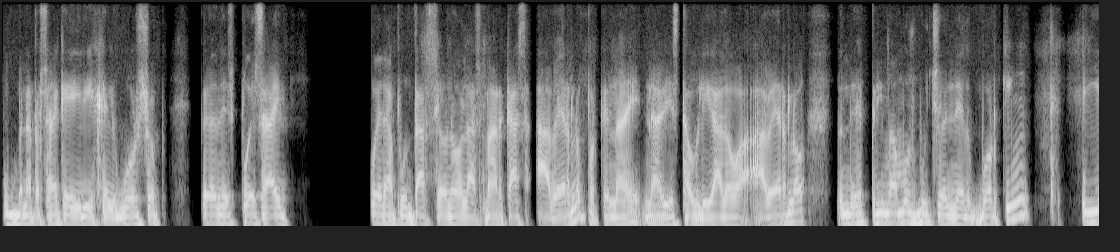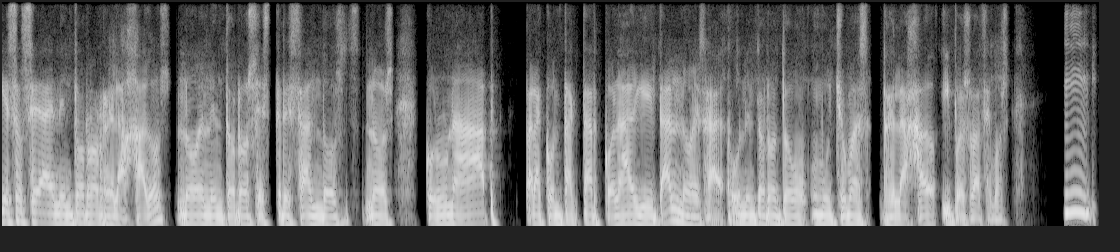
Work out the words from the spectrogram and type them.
una persona que dirige el workshop, pero después hay pueden apuntarse o no las marcas a verlo, porque nadie, nadie está obligado a, verlo, donde primamos mucho el networking y eso sea en entornos relajados, no en entornos estresándonos con una app para contactar con alguien y tal, no es un entorno todo mucho más relajado y por eso lo hacemos. Y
